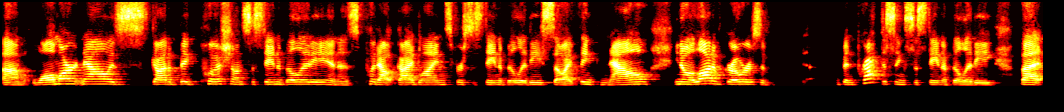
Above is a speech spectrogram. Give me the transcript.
Um, Walmart now has got a big push on sustainability and has put out guidelines for sustainability. So I think now, you know, a lot of growers have been practicing sustainability, but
